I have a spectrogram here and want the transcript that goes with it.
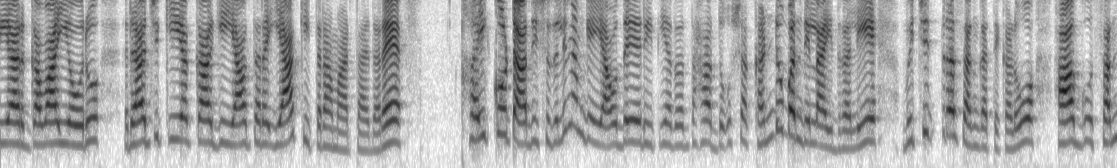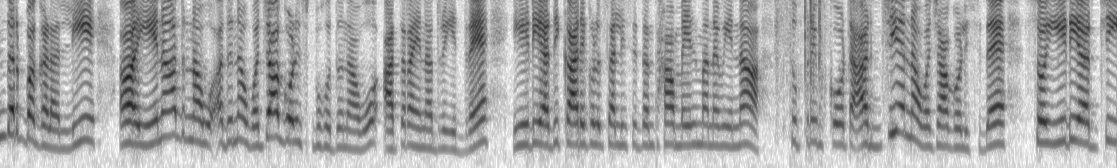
ಬಿ ಆರ್ ಗವಾಯಿ ಅವರು ರಾಜಕೀಯಕ್ಕಾಗಿ ಯಾವ ಥರ, ಯಾಕೆ ಈ ಥರ ಮಾಡ್ತಾ ಇದ್ದಾರೆ? ಹೈಕೋರ್ಟ್ ಆದೇಶದಲ್ಲಿ ನಮಗೆ ಯಾವುದೇ ರೀತಿಯಾದಂತಹ ದೋಷ ಕಂಡು ಬಂದಿಲ್ಲ ಇದರಲ್ಲಿ. ವಿಚಿತ್ರ ಸಂಗತಿಗಳು ಹಾಗೂ ಸಂದರ್ಭಗಳಲ್ಲಿ ಏನಾದರೂ ನಾವು ಅದನ್ನು ವಜಾಗೊಳಿಸಬಹುದು ನಾವು, ಆ ಥರ ಏನಾದರೂ ಇದ್ರೆ ಇಡಿ ಅಧಿಕಾರಿಗಳು ಸಲ್ಲಿಸಿದಂತಹ ಮೇಲ್ಮನವಿಯನ್ನು ಸುಪ್ರೀಂ ಕೋರ್ಟ್ ಅರ್ಜಿಯನ್ನು ವಜಾಗೊಳಿಸಿದೆ. ಸೊ, ಇಡಿ ಅರ್ಜಿ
